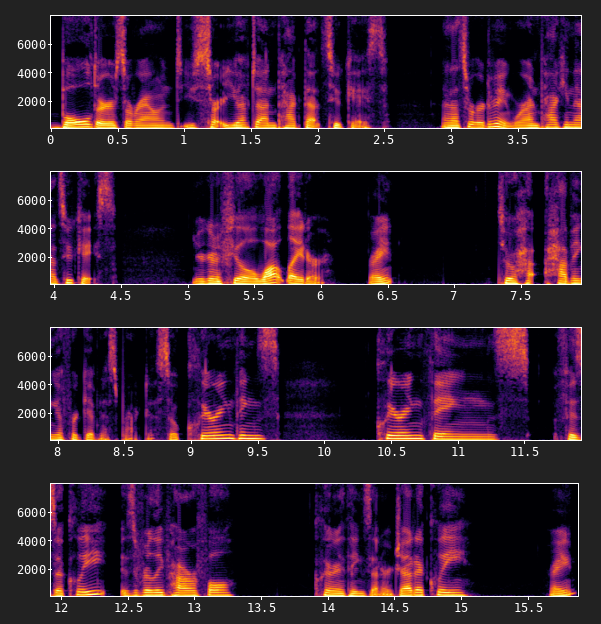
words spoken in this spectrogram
boulders around. You start you have to unpack that suitcase. And that's what we're doing. We're unpacking that suitcase. You're going to feel a lot lighter, right? So ha- having a forgiveness practice. So clearing things clearing things physically is really powerful. Clearing things energetically, right?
